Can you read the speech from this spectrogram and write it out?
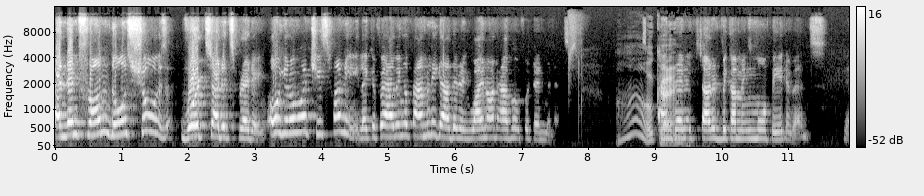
and then from those shows word started spreading. Oh you know what? She's funny. Like if we're having a family gathering why not have her for 10 minutes? Oh okay. And then it started becoming more paid events. Yeah.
